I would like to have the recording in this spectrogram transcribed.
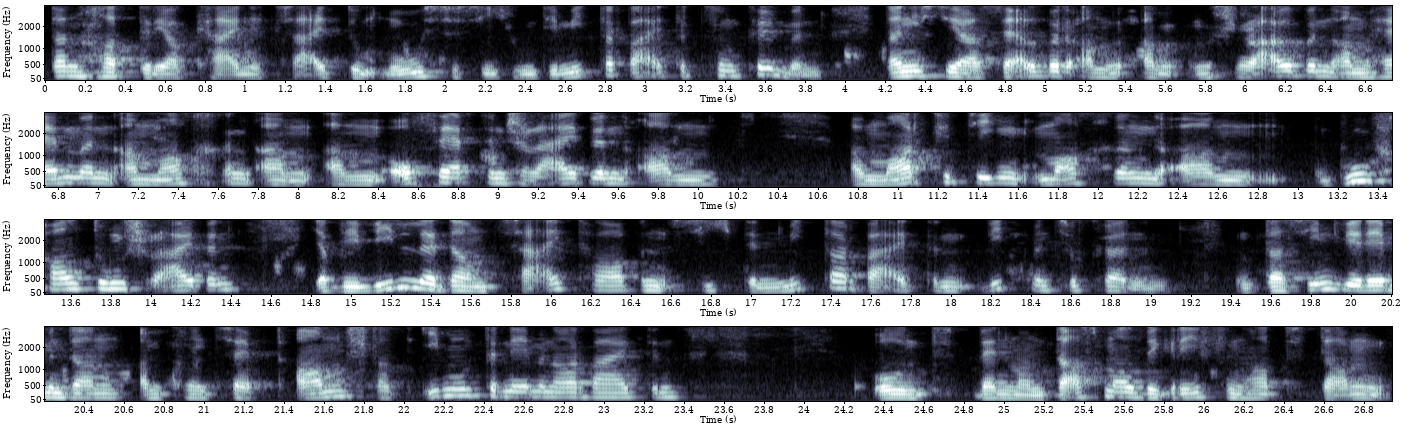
dann hat er ja keine Zeit und Muße, sich um die Mitarbeiter zu kümmern. Dann ist er ja selber am, am, Schrauben, am Hemmen, am Machen, am, am Offerten schreiben, am Marketing machen, am Buchhaltung schreiben. Ja, wie will er dann Zeit haben, sich den Mitarbeitern widmen zu können? Und da sind wir eben dann am Konzept am statt im Unternehmen arbeiten. Und wenn man das mal begriffen hat, dann,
